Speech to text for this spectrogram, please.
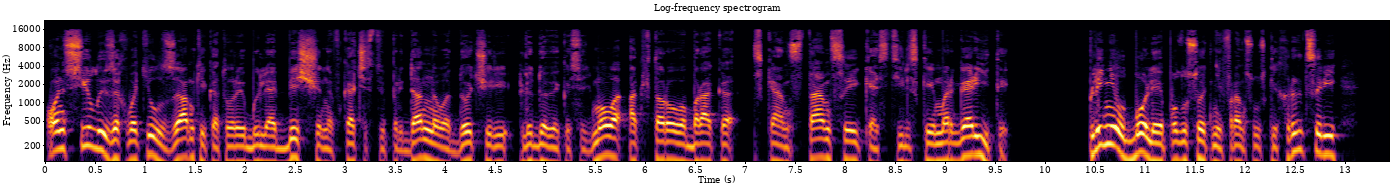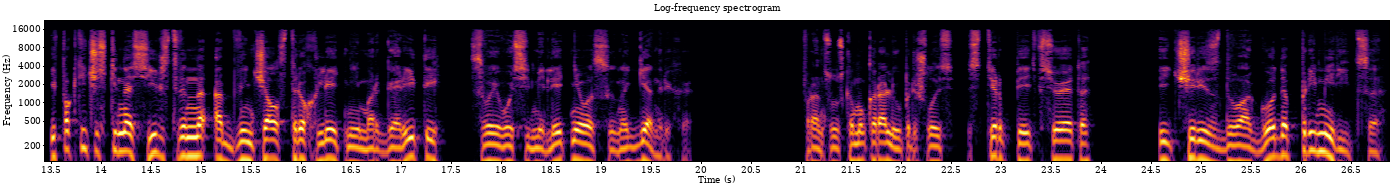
Он силой захватил замки, которые были обещаны в качестве приданного дочери Людовика VII от второго брака с Констанцией Кастильской Маргариты, пленил более полусотни французских рыцарей и фактически насильственно обвенчал с трехлетней Маргаритой своего семилетнего сына Генриха. Французскому королю пришлось стерпеть все это и через два года примириться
